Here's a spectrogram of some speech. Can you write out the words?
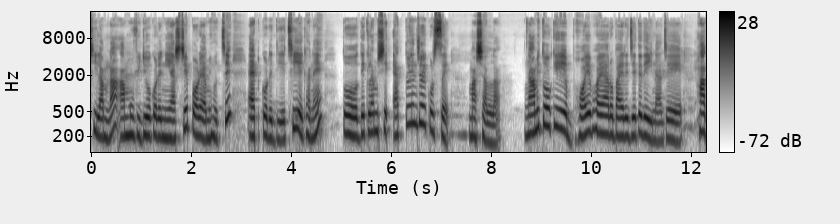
ছিলাম না, আম্মু ভিডিও করে নিয়ে আসছে, পরে আমি হচ্ছে অ্যাড করে দিয়েছি এখানে। তো দেখলাম সে এত এনজয় করছে মাসাল্লাহ না, আমি তো ওকে ভয়ে ভয়ে আরও বাইরে যেতে দেই না যে হাত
